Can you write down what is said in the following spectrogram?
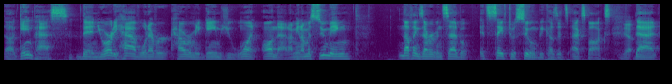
uh, Game Pass, Mm-hmm. then you already have whatever, however many games you want on that. I mean, I'm assuming nothing's ever been said, but it's safe to assume because it's Xbox Yeah. that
